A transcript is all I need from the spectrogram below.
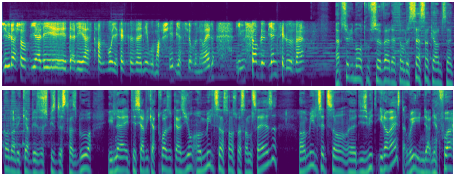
J'ai eu la chance d'y aller, d'aller à Strasbourg il y a quelques années au marché, bien sûr, de Noël. Il me semble bien que c'est le vin. Absolument, on trouve ce vin datant de 545 ans dans les caves des hospices de Strasbourg. Il n'a été servi qu'à trois occasions, en 1576, en 1718. Il en reste Oui, une dernière fois,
